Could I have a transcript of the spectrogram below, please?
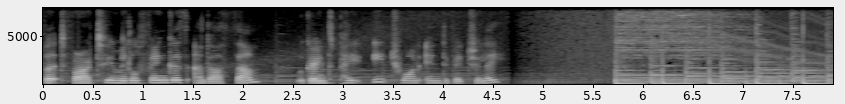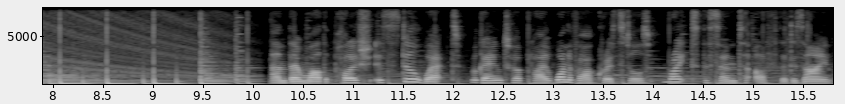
But for our two middle fingers and our thumb, we're going to paint each one individually. And then while the polish is still wet, we're going to apply one of our crystals right to the centre of the design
